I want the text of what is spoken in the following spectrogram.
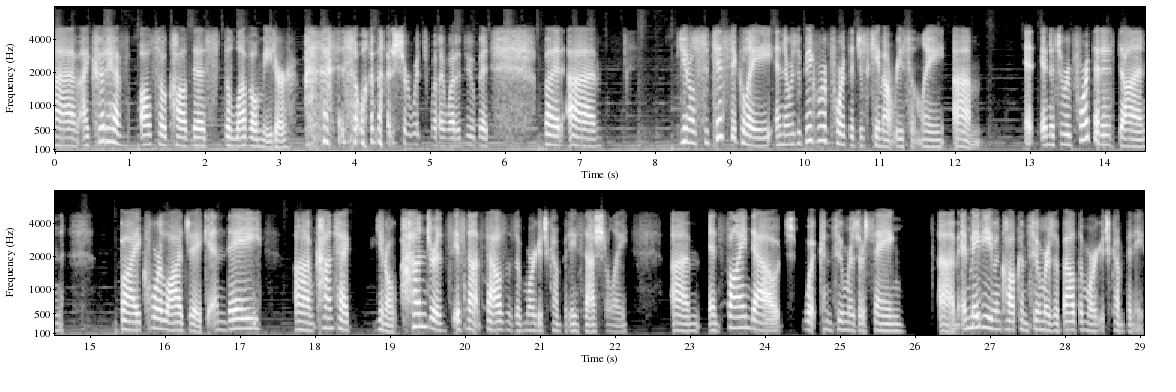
Um, I could have also called this the levometer, so I'm not sure which one I want to do, but but um, you know, statistically, and there was a big report that just came out recently, um, it, and it's a report that is done by CoreLogic, and they um, contact you know hundreds, if not thousands, of mortgage companies nationally, um, and find out what consumers are saying. Um, and maybe even call consumers about the mortgage companies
